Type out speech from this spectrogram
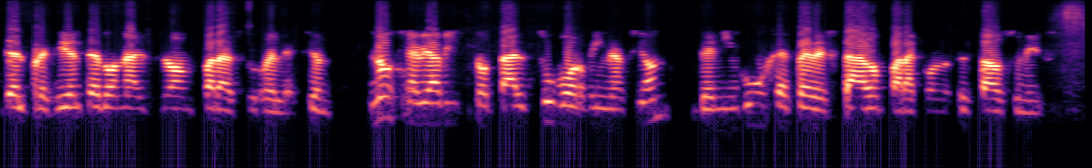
del presidente Donald Trump para su reelección. No se había visto tal subordinación de ningún jefe de Estado para con los Estados Unidos.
